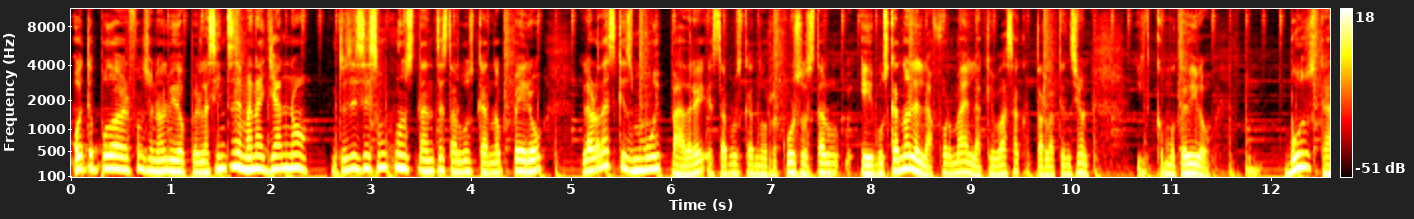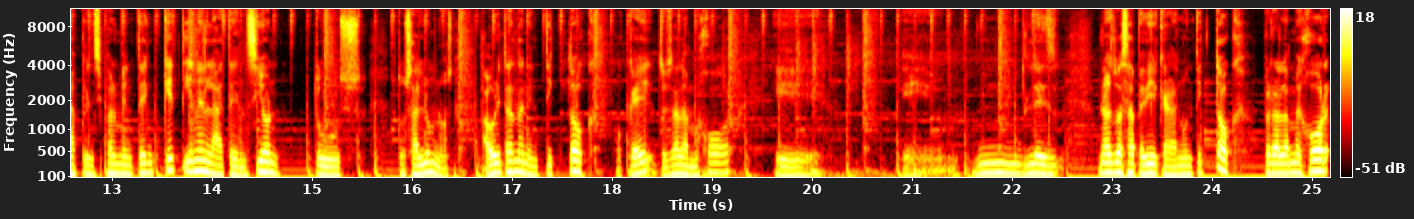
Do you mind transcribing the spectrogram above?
Hoy te pudo haber funcionado el video, pero la siguiente semana ya no. Entonces es un constante estar buscando, pero la verdad es que es muy padre estar buscando recursos, estar eh, buscándole la forma en la que vas a captar la atención. Y como te digo, busca principalmente en qué tienen la atención tus, tus alumnos. Ahorita andan en TikTok, ¿ok? Entonces a lo mejor eh, eh, les, no les vas a pedir que hagan un TikTok, pero a lo mejor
